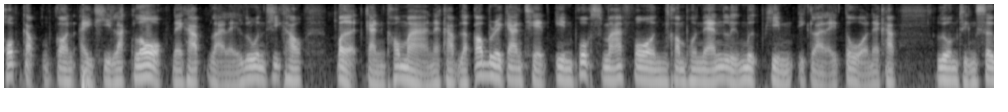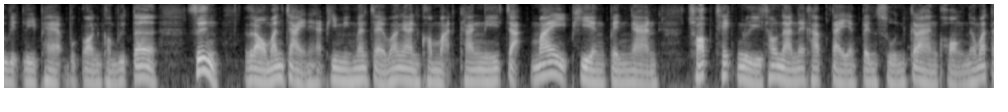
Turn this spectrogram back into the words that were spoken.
พบกับอุปกรณ์ไอทีลักโลกนะครับหลาย ๆ รุ่นที่เขาเปิดกันเข้ามานะครับแล้วก็บริการเทรดอินพวกสมาร์ทโฟนคอมโพเนนต์หรือหมึกพิมพ์อีกหลาย ๆ ตัวนะครับ รวมถึงเซอร์วิสรีแพร์อุปกรณ์คอมพิวเตอร์ ซึ่งเรามั่นใจนะฮะพี่มิงมั่นใจว่างานคอมมัดครั้งนี้จะไม่เพียงเป็นงานช็อปเทคโนโลยีเท่านั้นนะครับ แต่ยังเป็นศูนย์กลางของนวัต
